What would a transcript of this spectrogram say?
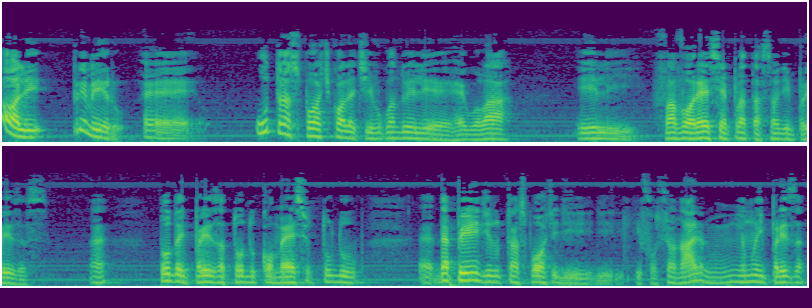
Olhe, primeiro, é, o transporte coletivo, quando ele é regular, ele favorece a implantação de empresas. né? Toda empresa, todo comércio, tudo é, depende do transporte de, de, de funcionário. Nenhuma empresa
